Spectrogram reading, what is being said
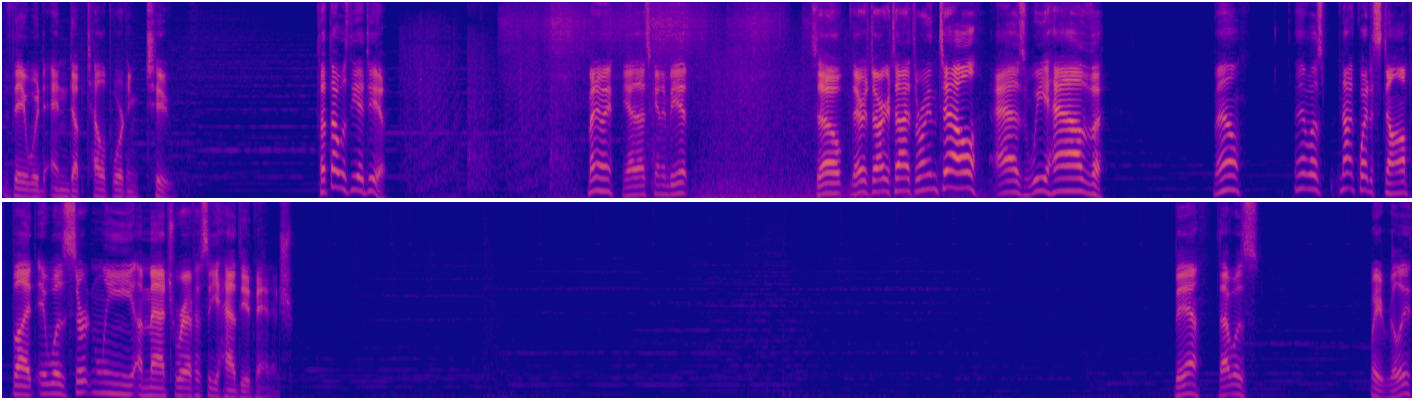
they would end up teleporting to. Thought that was the idea. But anyway, yeah, that's going to be it. So there's Dark Tide throwing the towel as we have, well, it was not quite a stomp, but it was certainly a match where FFC had the advantage. But yeah, that was... Wait, really?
